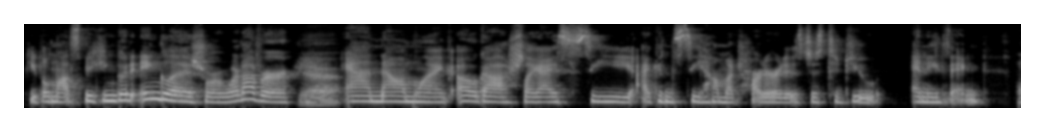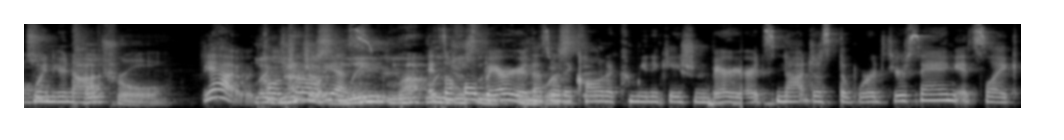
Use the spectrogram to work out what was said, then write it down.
people not speaking good English or whatever. yeah. And now I'm like, oh gosh, like I see, I can see how much harder it is just to do anything Also when you're not cultural. Yeah, Like, cultural. yes, ling- not it's a whole barrier. That's why they call it a communication barrier. It's not just the words you're saying. It's like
